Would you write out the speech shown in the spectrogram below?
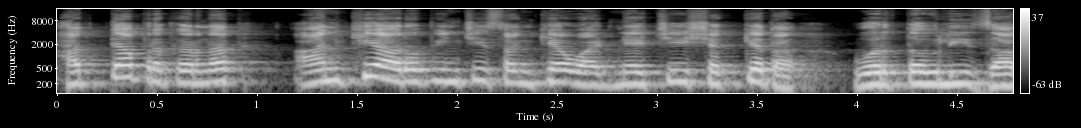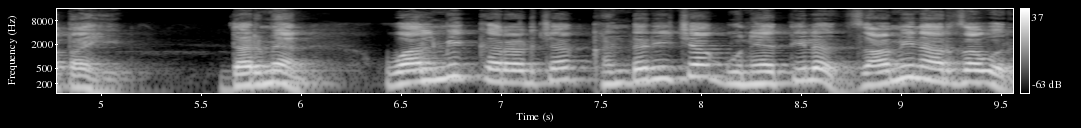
हत्या प्रकरणात आणखी आरोपींची संख्या वाढण्याची शक्यता वर्तवली जात आहे. दरम्यान वाल्मिक कराडच्या खंडणीच्या गुन्ह्यातील जामीन अर्जावर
